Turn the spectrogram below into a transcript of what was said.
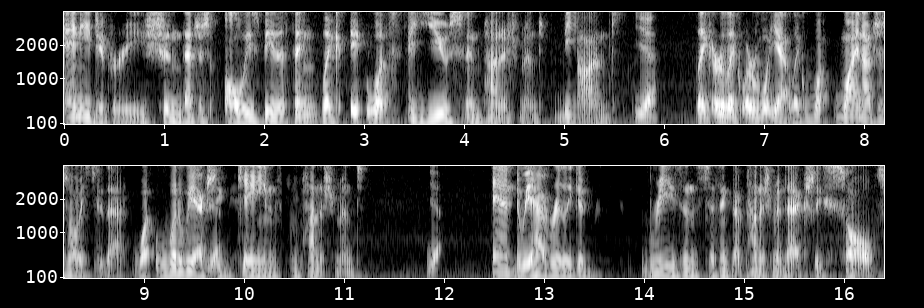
any degree shouldn't that just always be the thing like it, what's the use in punishment beyond Yeah, like or like or what yeah like what why not just always do that what what do we actually Yeah. gain from punishment Yeah. and do we have really good reasons to think that punishment actually solves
